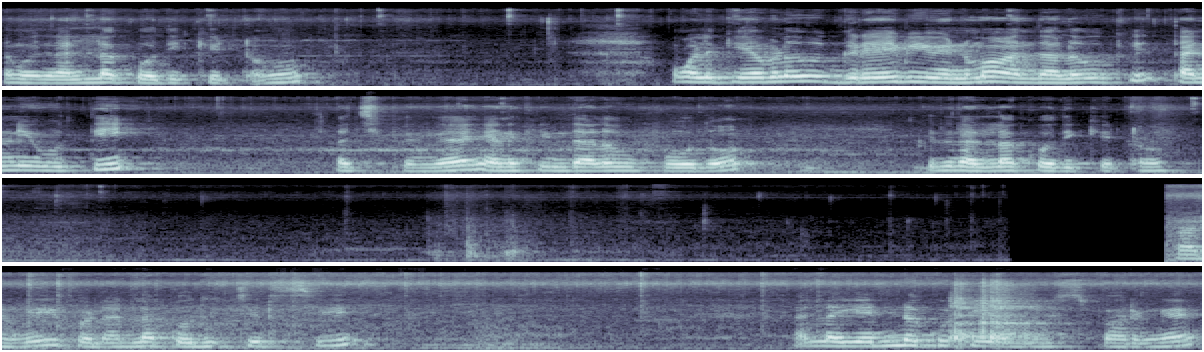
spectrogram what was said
கொஞ்சம் நல்லா கொதிக்கட்டும். உங்களுக்கு எவ்வளவு கிரேவி வேணுமோ அந்த அளவுக்கு தண்ணி ஊற்றி வச்சுக்கோங்க. எனக்கு இந்த அளவு போதும். இது நல்லா கொதிக்கட்டும். பாருங்கள் இப்போ நல்லா கொதிச்சிருச்சு. நல்லா எண்ணெய் குட்டி வந்துருச்சு பாருங்கள்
